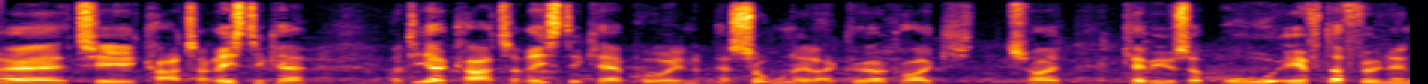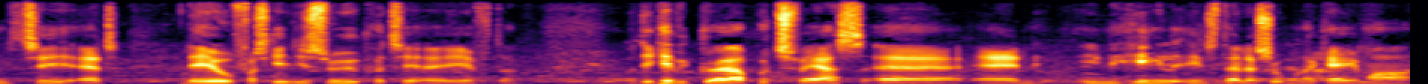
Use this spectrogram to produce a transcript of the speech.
øh, til karakteristika, og de her karakteristika på en person eller et køretøj, kan vi jo så bruge efterfølgende til at lave forskellige søgekriterier efter. Og det kan vi gøre på tværs af, af en, en hel installation af kameraer.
